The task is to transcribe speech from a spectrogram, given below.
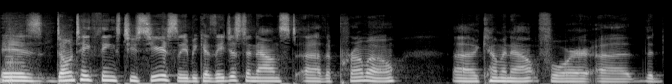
is don't take things too seriously because they just announced uh, the promo uh, coming out for uh, the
